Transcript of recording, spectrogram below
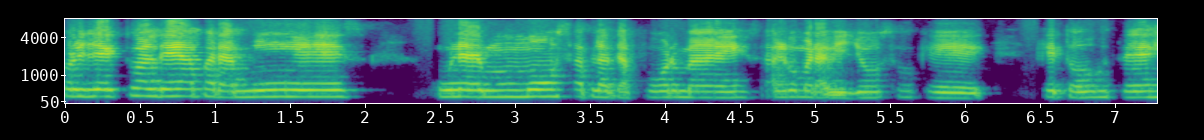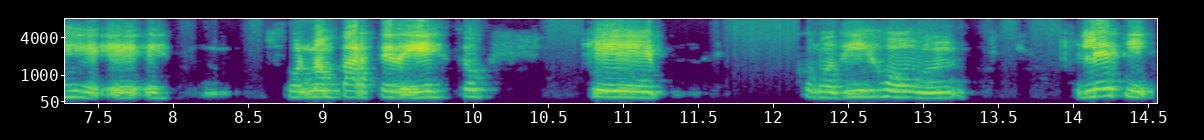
Proyecto Aldea para mí es una hermosa plataforma, es algo maravilloso que, que todos ustedes eh, eh, forman parte de esto, que como dijo mm, Leti,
